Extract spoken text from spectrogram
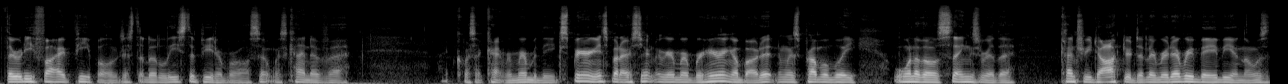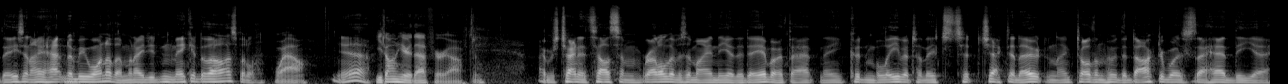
35 people, just a little east of Peterborough. So it was kind of, of course, I can't remember the experience, but I certainly remember hearing about it. And it was probably one of those things where the country doctor delivered every baby in those days, and I happened to be one of them, and I didn't make it to the hospital. Wow, Yeah. you don't hear that very often. I was trying to tell some relatives of mine the other day about that, and they couldn't believe it till they ch- checked it out. And I told them who the doctor was I had the uh,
